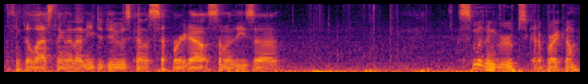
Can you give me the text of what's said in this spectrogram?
I think the last thing that I need to do is kind of separate out some of these uh, smoothing groups. Got to break them.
